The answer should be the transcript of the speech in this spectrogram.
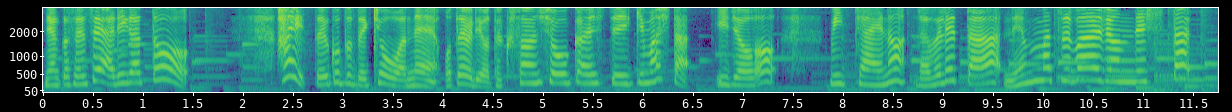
にゃんこ先生ありがとう。はい。ということで今日はね、お便りをたくさん紹介していきました。以上、みっちゃんへのラブレター年末バージョンでした。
